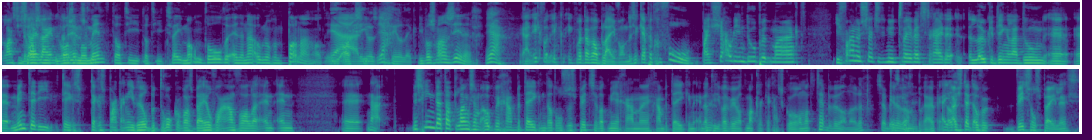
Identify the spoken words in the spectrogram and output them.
langs die er was zijlijn... een, er was een moment dat hij, dat hij twee man dolde en daarna ook nog een panna had in die Ja, actie. die was Ja. echt heel lekker. Die was waanzinnig. Ja, ja ik, vond- ik, ik word daar wel blij van. Dus ik heb het gevoel, Paixão die een doelpunt maakt. Ivanovic die nu twee wedstrijden eh, leuke dingen laat doen. eh eh Minte die tegen, tegen Sparta in ieder geval heel betrokken was bij heel veel aanvallen. En, en eh, nou, misschien dat dat langzaam ook weer gaat betekenen dat onze spitsen wat meer gaan, eh, gaan betekenen. En dat die wat weer wat makkelijker gaan scoren. Want dat hebben we wel nodig. Best kunnen we wel gebruiken. Hey, als je het hebt over wisselspelers.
